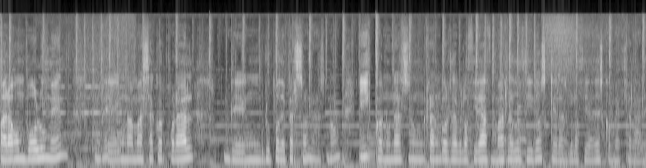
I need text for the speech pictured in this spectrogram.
para un volumen de una masa corporal de un grupo de personas ¿no? y con unos rangos de velocidad más reducidos que las velocidades convencionales.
